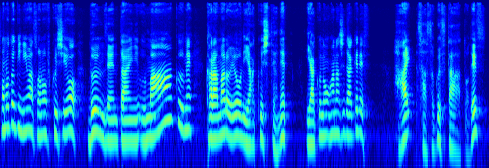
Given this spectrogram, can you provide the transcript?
その時にはその副詞を文全体にうまくね絡まるように訳してね。訳のお話だけです。はい早速スタートです。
